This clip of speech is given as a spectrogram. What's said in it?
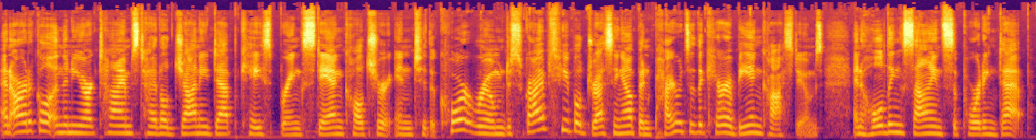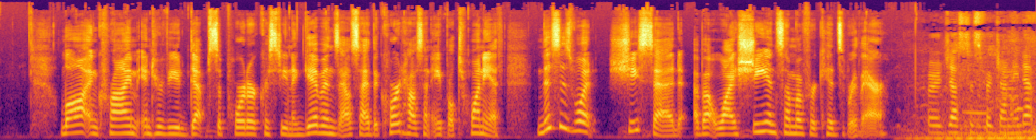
An article in the New York Times titled Johnny Depp Case Brings Stan Culture into the Courtroom describes people dressing up in Pirates of the Caribbean costumes and holding signs supporting Depp. Law and Crime interviewed Depp supporter Christina Gibbons outside the courthouse on April 20th. This is what she said about why she and some of her kids were there. For justice for Johnny Depp.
